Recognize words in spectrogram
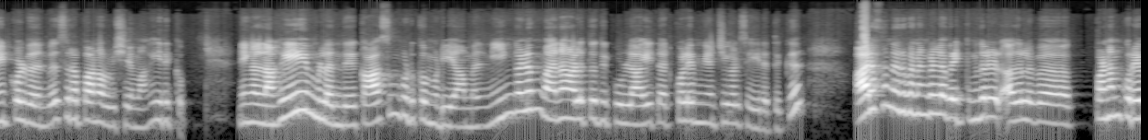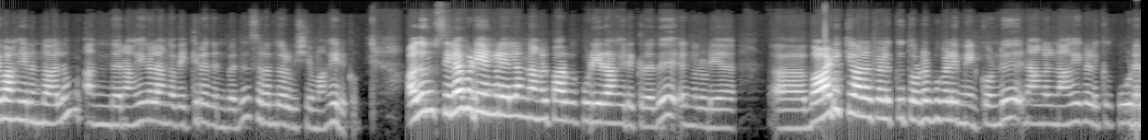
மேற்கொள்வது என்பது சிறப்பான ஒரு விஷயமாக இருக்கும். நீங்கள் நகையையும் இழந்து காசும் கொடுக்க முடியாமல் நீங்களும் மன அழுத்தத்திற்குள்ளாகி தற்கொலை முயற்சிகள் செய்யறதுக்கு அரசு நிறுவனங்கள்ல வைக்கும் முதல் அதுல பணம் குறைவாக இருந்தாலும் அந்த நகைகள் அங்க வைக்கிறது என்பது சிறந்த ஒரு விஷயமாக இருக்கும். அதுவும் சில விடயங்களை எல்லாம் நாங்கள் பார்க்கக்கூடியதாக இருக்கிறது. எங்களுடைய வாடிக்கையாளர்களுக்கு தொடர்புகளை மேற்கொண்டு நாங்கள் நகைகளுக்கு கூட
